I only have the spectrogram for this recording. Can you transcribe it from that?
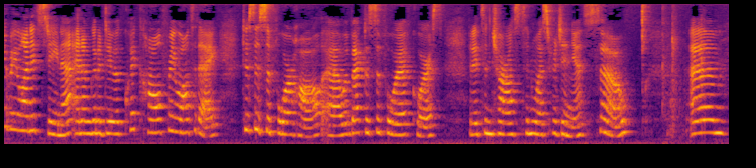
Hey everyone, it's Gina and I'm going to do a quick haul for you all today. Just a Sephora haul. Uh, I went back to Sephora, of course, and it's in Charleston, West Virginia. So, um,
